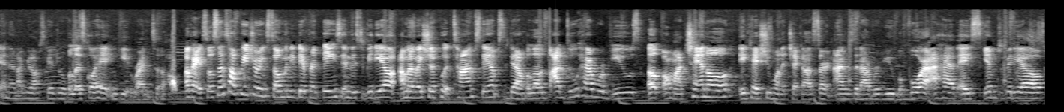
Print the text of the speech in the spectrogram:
and then I get off schedule, but let's go ahead and get right into the haul. Okay, so since I'm featuring so many different things in this video, I'm gonna make sure to put timestamps down below. I do have reviews up on my channel in case you wanna check out certain items that I've reviewed before. I have a Skims video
